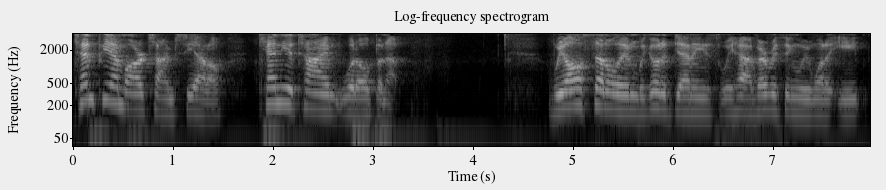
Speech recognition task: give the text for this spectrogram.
10 p.m. our time, Seattle, Kenya time would open up. We all settle in. We go to Denny's. We have everything we want to eat.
